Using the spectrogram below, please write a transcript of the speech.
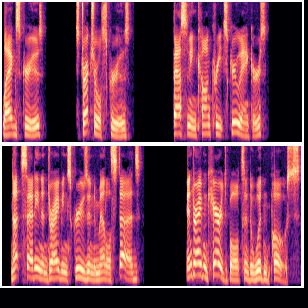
lag screws, structural screws, fastening concrete screw anchors, nut setting and driving screws into metal studs, and driving carriage bolts into wooden posts.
